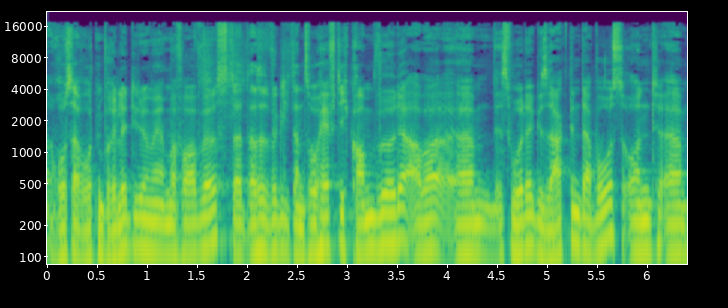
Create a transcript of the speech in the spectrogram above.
rosa-roten Brille, die du mir immer vorwirfst, dass es wirklich dann so heftig kommen würde. Aber ähm, es wurde gesagt in Davos und ähm,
